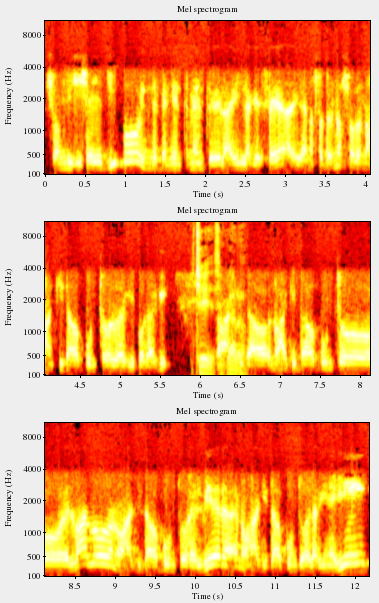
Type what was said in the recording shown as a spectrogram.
son 16 equipos, independientemente de la isla que sea, y a nosotros no solo nos han quitado puntos los equipos de aquí. Sí, sí, nos claro. Han quitado, nos ha quitado puntos el Balo, nos ha quitado puntos el Viera, nos ha quitado puntos el Arguineguín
